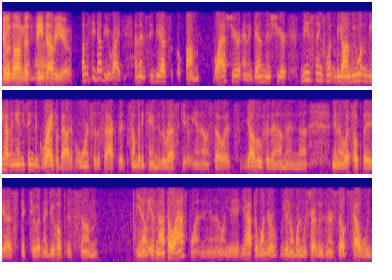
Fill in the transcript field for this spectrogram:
It was on the And, uh, CW. On the CW, right? And then CBS um, last year and again this year. These things wouldn't be on. We wouldn't be having anything to gripe about if it weren't for the fact that somebody came to the rescue. You know, so it's Yahoo for them, and uh, you know, let's hope they uh, stick to it. And I do hope this. um you know, is not the last one. You know, you, you have to wonder, you know, when we start losing our soaps, how we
